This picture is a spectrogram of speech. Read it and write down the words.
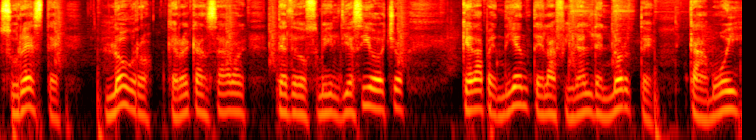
sureste, logro que no alcanzaban desde 2018. Queda pendiente la final del norte, Camuy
